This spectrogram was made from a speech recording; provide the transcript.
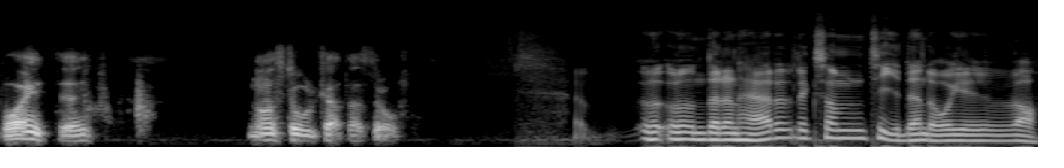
var inte någon stor katastrof. Under den här liksom tiden då, ja,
